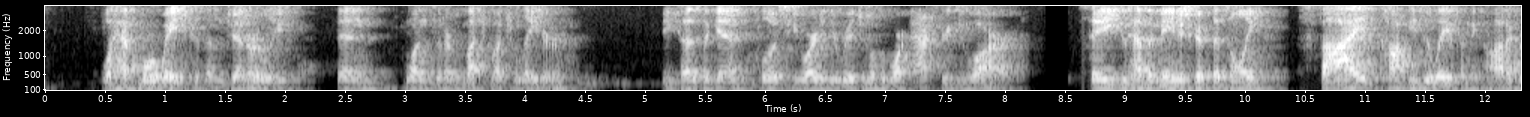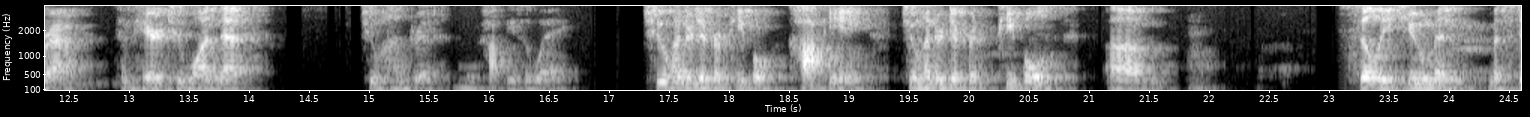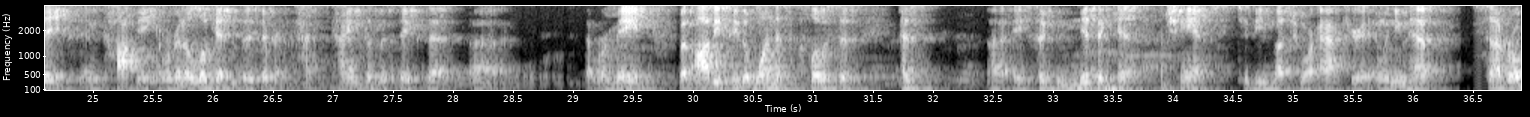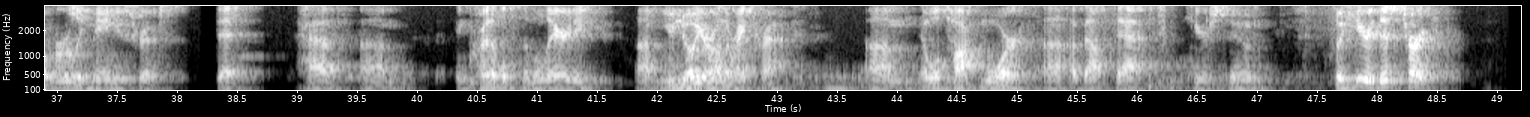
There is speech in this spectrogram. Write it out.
will have more weight to them generally than ones that are much, much later because again, closer you are to the original, the more accurate you are. Say you have a manuscript that's only five copies away from the autograph compared to one that's 200 copies away. 200 different people copying, 200 different people's um, silly human mistakes in copying. And we're going to look at the different kinds of mistakes that, uh, that were made. But obviously, the one that's closest has uh, a significant chance to be much more accurate. And when you have several early manuscripts that have um, incredible similarity, um, you know you're on the right track. Um, and we'll talk more uh, about that here soon. So here, this chart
